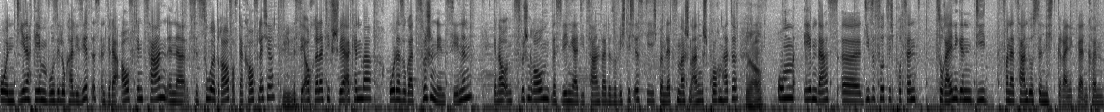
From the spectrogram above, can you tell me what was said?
Und je nachdem, wo sie lokalisiert ist, entweder auf dem Zahn, in der Fissur drauf, auf der Kaufläche, Mhm. ist sie auch relativ schwer erkennbar oder sogar zwischen den Zähnen, genau im Zwischenraum, weswegen ja die Zahnseide so wichtig ist, die ich beim letzten Mal schon angesprochen hatte, Ja. um eben das, äh, diese 40 Prozent zu reinigen, die von der Zahnbürste nicht gereinigt werden können.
